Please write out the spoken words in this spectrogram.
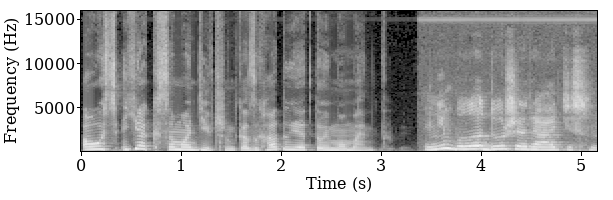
А ось як сама дівчинка згадує той момент. Мені було дуже радісно.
